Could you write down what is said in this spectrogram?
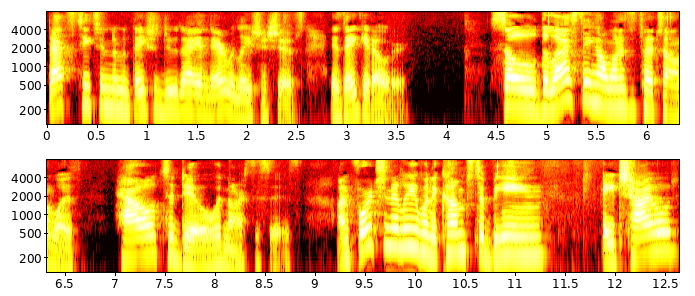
That's teaching them that they should do that in their relationships as they get older. So the last thing I wanted to touch on was how to deal with narcissists. Unfortunately, when it comes to being a child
